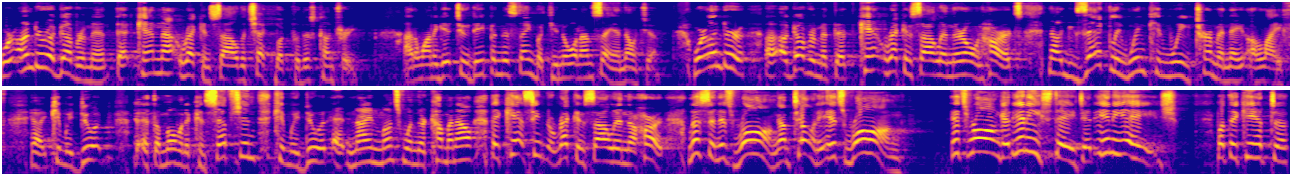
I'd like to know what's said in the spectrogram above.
We're under a government that cannot reconcile the checkbook for this country. I don't want to get too deep in this thing, but you know what I'm saying, don't you? We're under a, government that can't reconcile in their own hearts. Now, exactly when can we terminate a life? Uh, can we do it at the moment of conception? Can we do it at nine months when they're coming out? They can't seem to reconcile in their heart. Listen, it's wrong. I'm telling you, it's wrong. It's wrong at any stage, at any age. But they can't, uh,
